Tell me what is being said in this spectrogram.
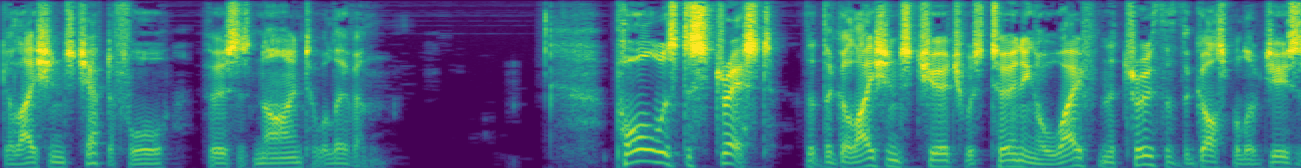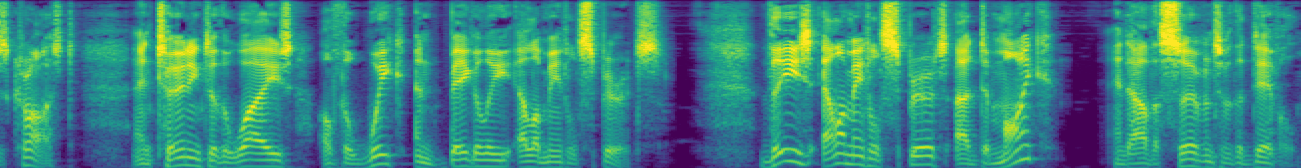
Galatians chapter 4 verses 9 to 11. Paul was distressed that the Galatians church was turning away from the truth of the gospel of Jesus Christ and turning to the ways of the weak and beggarly elemental spirits. These elemental spirits are demonic and are the servants of the devil.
